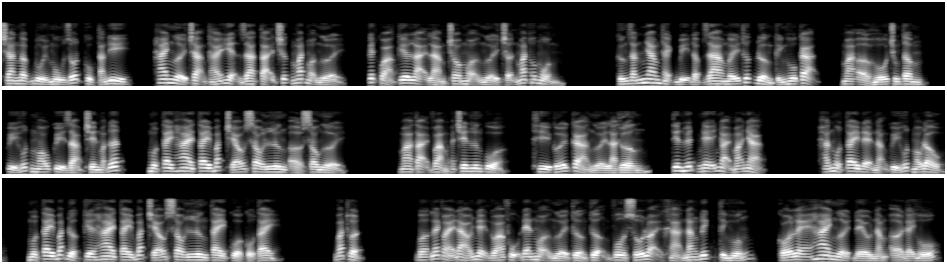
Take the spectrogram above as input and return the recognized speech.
Tràn ngập bụi mù rốt cục tán đi, hai người trạng thái hiện ra tại trước mắt mọi người, kết quả kia lại làm cho mọi người trợn mắt hốt mồm cứng rắn nham thạch bị đập ra mấy thước đường kính hố cạn, mà ở hố trung tâm, quỷ hút máu quỷ dạp trên mặt đất, một tay hai tay bắt chéo sau lưng ở sau người. Mà tại vảm trên lưng của, thì cưới cả người là thường, tiên huyết nhễ nhại mã nhạc. Hắn một tay đè nặng quỷ hút máu đầu, một tay bắt được kia hai tay bắt chéo sau lưng tay của cổ tay. Bắt thuật. Bờ lách vải đảo nhện đoá phụ đen mọi người tưởng tượng vô số loại khả năng đích tình huống, có lẽ hai người đều nằm ở đáy hố,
